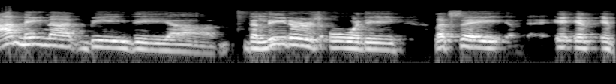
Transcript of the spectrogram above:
I may not be the uh, the leaders or the let's say if if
